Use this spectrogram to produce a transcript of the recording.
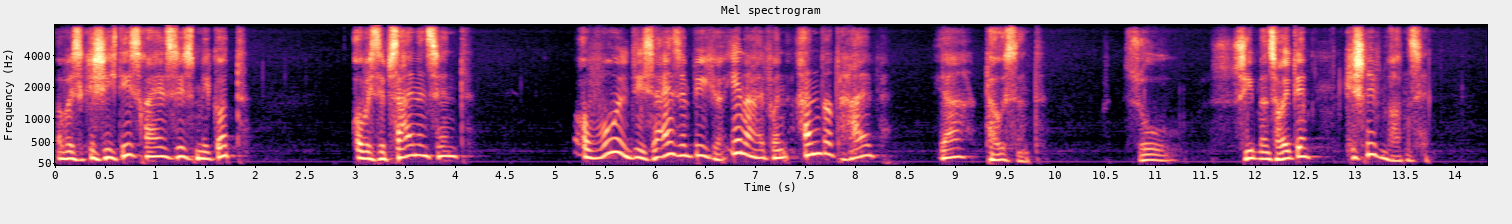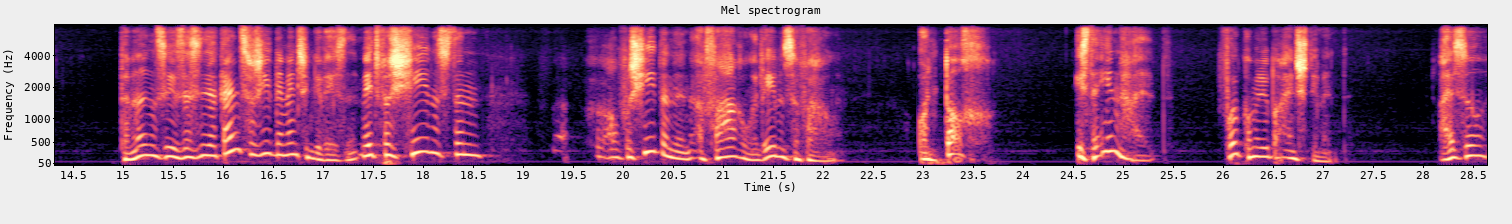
ob es die Geschichte Israels ist mit Gott, ob es die Psalmen sind, obwohl diese einzelnen Bücher innerhalb von anderthalb Jahrtausend, so sieht man es heute, geschrieben worden sind. Da merken Sie, das sind ja ganz verschiedene Menschen gewesen, mit verschiedensten, auch verschiedenen Erfahrungen, Lebenserfahrungen. Und doch ist der Inhalt vollkommen übereinstimmend. Also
